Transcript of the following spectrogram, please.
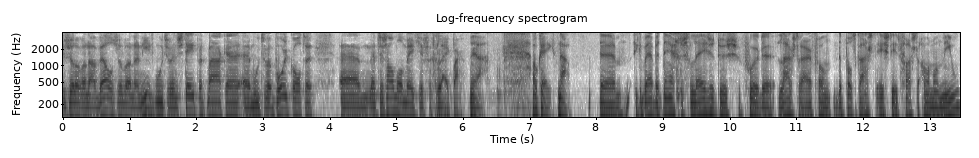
zullen we nou wel, zullen we nou niet? Moeten we een statement maken? Eh, moeten we boycotten? Eh, het is allemaal een beetje vergelijkbaar. ja. Oké, nou. ehm, ik, we hebben het nergens gelezen, dus voor de luisteraar van de podcast is dit vast allemaal nieuw.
